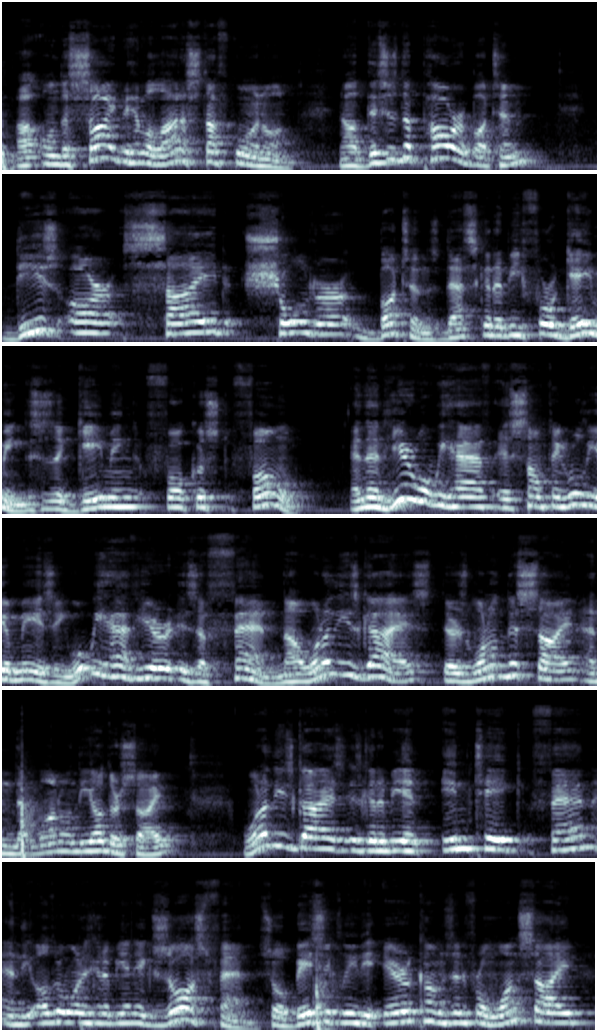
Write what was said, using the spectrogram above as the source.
Uh, on the side, we have a lot of stuff going on. Now, this is the power button. These are side shoulder buttons. That's going to be for gaming. This is a gaming-focused phone. And then here what we have is something really amazing. What we have here is a fan. Now, one of these guys, there's one on this side and the one on the other side. One of these guys is going to be an intake fan and the other one is going to be an exhaust fan. So basically the air comes in from one side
